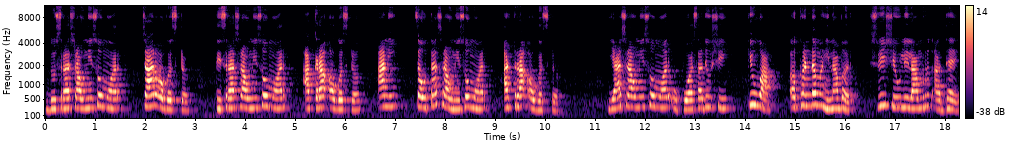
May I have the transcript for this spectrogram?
दुसरा श्रावणी सोमवार चार ऑगस्ट. तिसरा श्रावणी सोमवार अकरा ऑगस्ट आणि चौथा श्रावणी सोमवार अठरा ऑगस्ट. या श्रावणी सोमवार उपवासा दिवशी किंवा अखंड महिनाभर श्री शिवलीलामृत अध्याय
